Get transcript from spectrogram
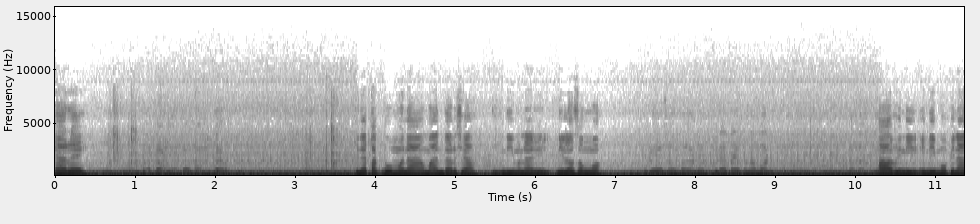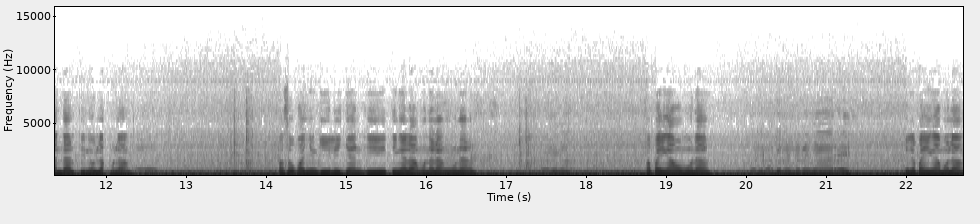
Bandar. Pinatakbo mo na umandar siya? Hindi mo na nil- nilosong mo? Ilusong ko, ano, pinatay ko naman. Ah, hindi, hindi mo pinandar, tinulak mo lang. Oo. Pasukan yung gilid niyan, itingala mo na lang muna. Kaya nga. Papahinga mo muna. Kaya nga, ganun din nangyari. Pinapahinga mo lang.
